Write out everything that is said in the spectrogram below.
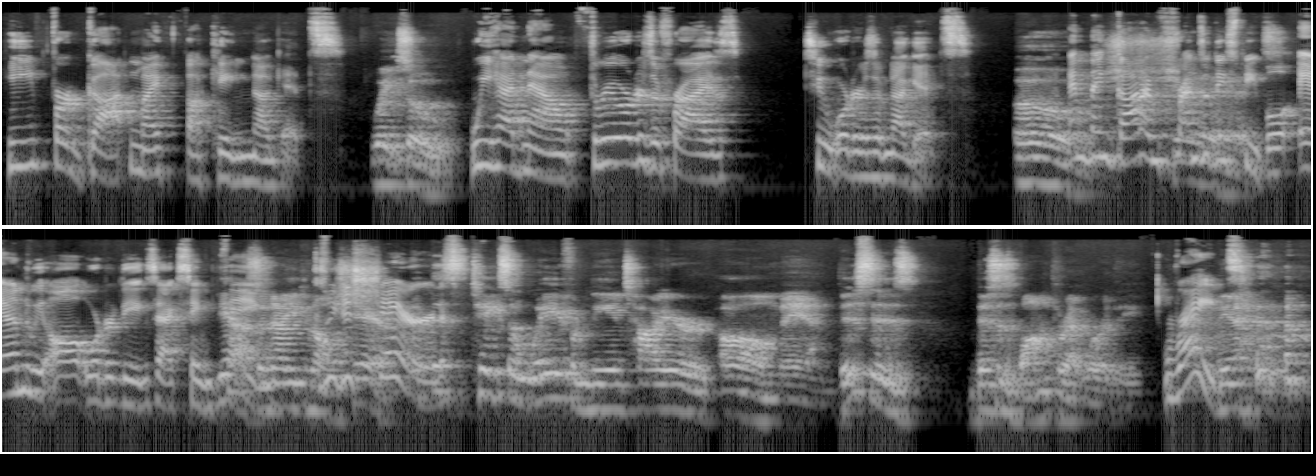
He forgot my fucking nuggets. Wait. So. We had now three orders of fries, two orders of nuggets. Oh. And thank God I'm friends with these people, and we all ordered the exact same Yeah, thing. Yeah, so now you can all we just share. shared. This takes away from the entire. Oh man, this is this is bomb threat worthy. right. Yeah.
